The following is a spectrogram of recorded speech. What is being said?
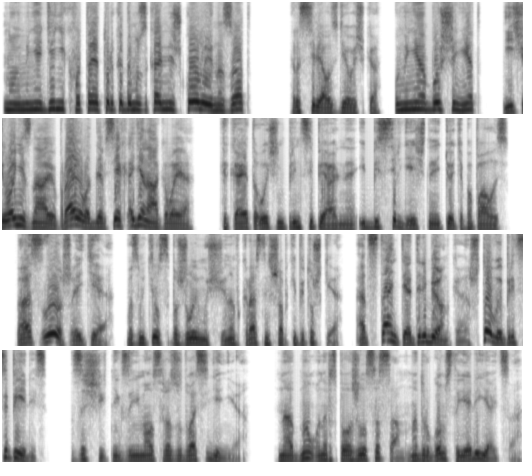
«Но у меня денег хватает только до музыкальной школы и назад», — растерялась девочка. «У меня больше нет». «Ничего не знаю. Правило для всех одинаковое», Какая-то очень принципиальная и бессердечная тетя попалась. «Послушайте!» — возмутился пожилой мужчина в красной шапке-петушке. «Отстаньте от ребенка! Что вы прицепились?» Защитник занимал сразу два сиденья. На одном он расположился сам, на другом стояли яйца.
